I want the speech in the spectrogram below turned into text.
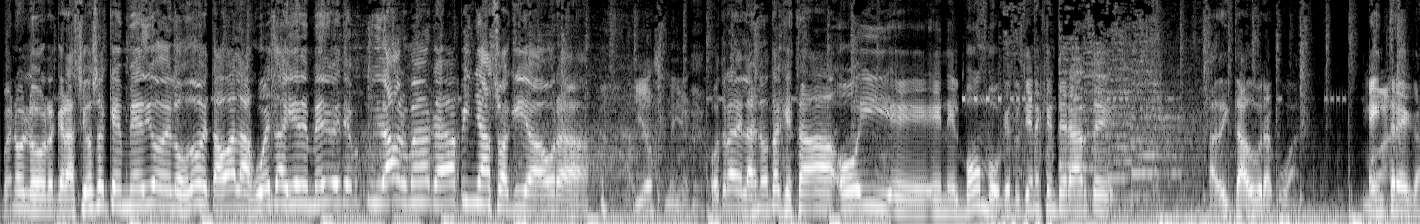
Bueno, lo gracioso es que en medio de los dos estaba la jueza ahí en el medio y cuidado, no me van a caer a piñazo aquí ahora. Dios mío. Otra de las notas que está hoy eh, en el bombo, que tú tienes que enterarte, la dictadura cubana. Entrega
